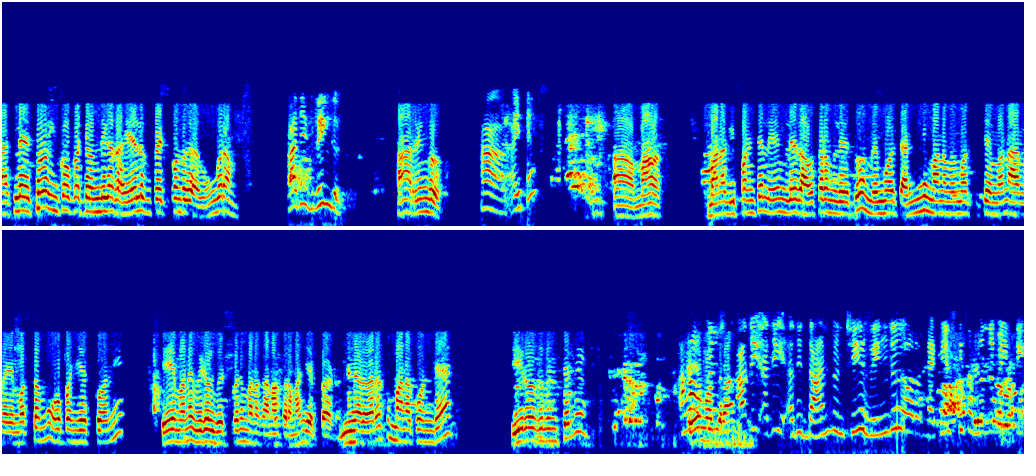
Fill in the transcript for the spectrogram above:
నెక్లెస్ ఇంకొకటి ఉంది కదా ఏలుకు పెట్టుకుంటారు కదా ఉంగరం. అది రింగ్. ఆ రింగు. అయితే? ఆ, మా మనకి ఇప్పటి నుంచి ఏం లేదు అవసరం లేదు. మెమోరీస్ అన్ని మన మెమోరీస్ ఇచ్చేయమని ఆమె మొత్తం ఓపెన్ చేసుకొని ఏమైనా వీడియోలు పెట్టుకొని మనకు అనవసరం అని చెప్పాడు. నిన్నటి వరకు మనకుండే ఈ రోజు నుంచి. అది అది అది దాని నుంచి రింగ్ నెక్లెస్కి సంబంధం ఏంటి?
